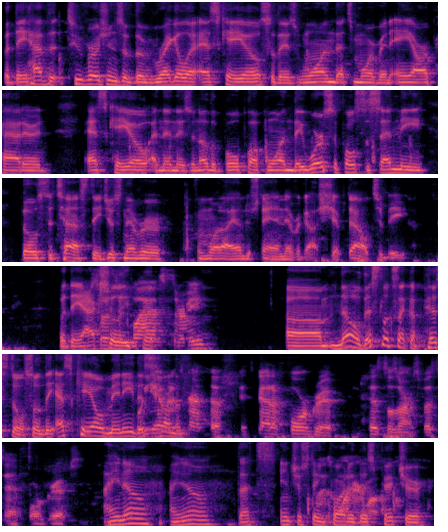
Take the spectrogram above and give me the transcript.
but they have the two versions of the regular SKO. So there's one that's more of an AR pattern SKO, and then there's another bullpup one. They were supposed to send me those to test. They just never, from what I understand, never got shipped out to me. But they actually so a put, three. um no, this looks like a pistol. So the SKO Mini, this Well, yeah, is on the it's got the it's got a four grip. Pistols aren't supposed to have four grips. I know, I know. That's interesting part of this picture.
